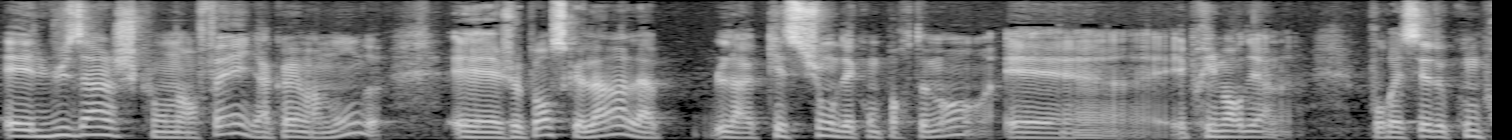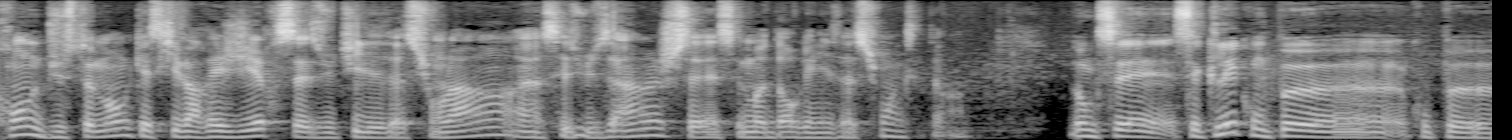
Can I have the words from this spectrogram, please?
et l'usage qu'on en fait, il y a quand même un monde. Et je pense que là, la, la question des comportements est, est primordiale pour essayer de comprendre justement qu'est-ce qui va régir ces utilisations-là, ces usages, ces, ces modes d'organisation, etc. Donc ces, ces clés qu'on peut qu'on peut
